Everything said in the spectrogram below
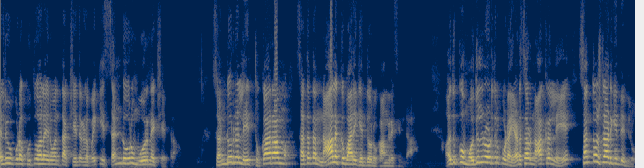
ಎಲ್ರಿಗೂ ಕೂಡ ಕುತೂಹಲ ಇರುವಂತಹ ಕ್ಷೇತ್ರಗಳ ಪೈಕಿ ಸಂಡೂರು ಮೂರನೇ ಕ್ಷೇತ್ರ. ಸಂಡೂರಿನಲ್ಲಿ ತುಕಾರಾಮ್ ಸತತ ನಾಲ್ಕು ಬಾರಿ ಗೆದ್ದವರು ಕಾಂಗ್ರೆಸ್ ಇಂದ ಅದಕ್ಕೂ ಮೊದಲು ನೋಡಿದ್ರು ಕೂಡ ಎರಡ್ ಸಾವಿರದ ನಾಲ್ಕರಲ್ಲಿ ಸಂತೋಷ್ ಲಾಡ್ ಗೆದ್ದಿದ್ರು.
